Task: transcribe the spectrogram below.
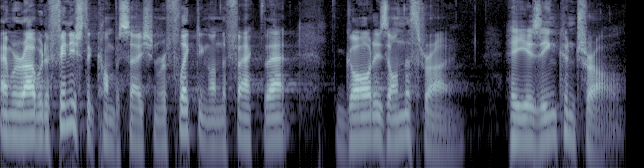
And we were able to finish the conversation reflecting on the fact that God is on the throne, He is in control.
